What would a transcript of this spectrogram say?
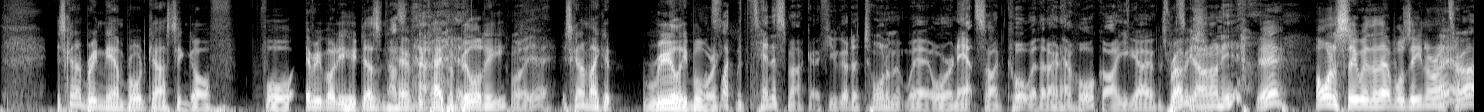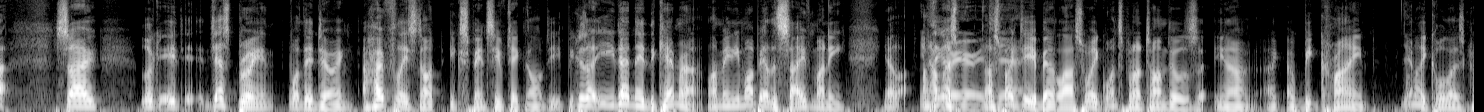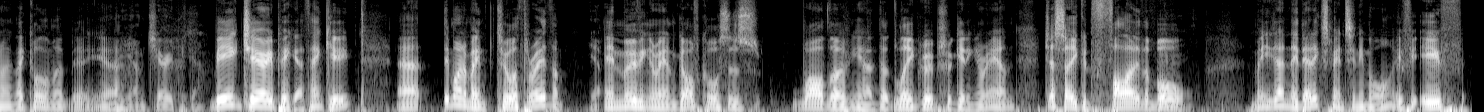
It's going to bring down broadcasting golf for everybody who doesn't, Doesn't have the have it. capability. Well, yeah. It's going to make it really boring. It's like with tennis, Marco. If you've got a tournament where, or an outside court where they don't have Hawkeye, you go, It's What's rubbish. going on here? yeah, I want to see whether that was in or That's out. That's right. So, look, it, it- just brilliant what they're doing. Hopefully, it's not expensive technology because uh, you don't need the camera. I mean, you might be able to save money. You know, In I think I, sp- areas, I spoke yeah. to you about it last week. Once upon a time, there was you know a, a big crane. Yep. What do they call those cranes? They call them a uh, yeah, The um, cherry picker. big cherry picker. Thank you. Uh, there might have been two or three of them, Yep. and moving around golf courses while the you know the lead groups were getting around, just so you could follow the ball. Mm-hmm. I mean, you don't need that expense anymore if if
